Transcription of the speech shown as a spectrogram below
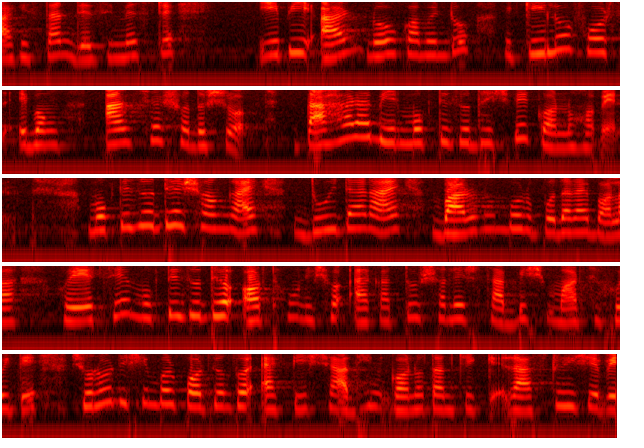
পাকিস্তান রেজিমেন্ট এপিআর নৌ কমান্ডো, কিলো ফোর্স এবং আনসার সদস্য, তাহারা বীর মুক্তিযোদ্ধা হিসেবে গণ্য হবেন। মুক্তিযুদ্ধের সংজ্ঞায় দুই দ্বারায় বারো নম্বর উপধারায় বলা হয়েছে মুক্তিযুদ্ধের অর্থ উনিশশো একাত্তর সালের ছাব্বিশ মার্চ হইতে ষোলো ডিসেম্বর পর্যন্ত একটি স্বাধীন গণতান্ত্রিক রাষ্ট্র হিসেবে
